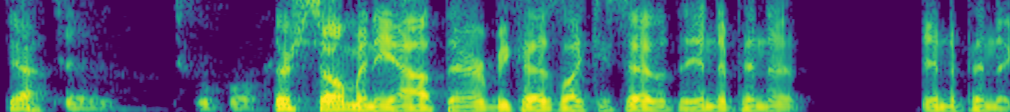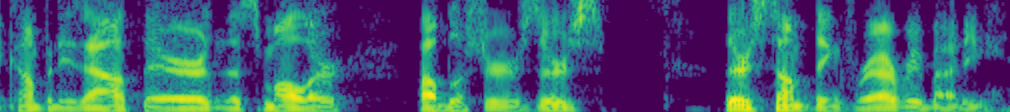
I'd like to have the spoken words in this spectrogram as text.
yeah. To to a book. There's so many out there because, like you said, with the independent independent companies out there and the smaller publishers, there's there's something for everybody.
